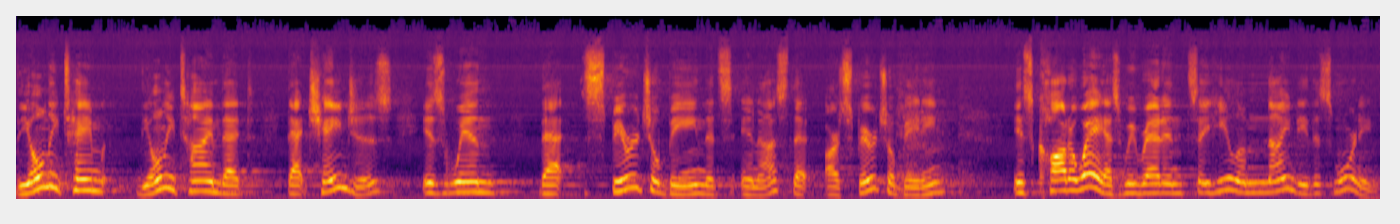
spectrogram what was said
the only time, the only time that that changes is when that spiritual being that's in us, that our spiritual being, is caught away, as we read in Tehillim 90 this morning.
